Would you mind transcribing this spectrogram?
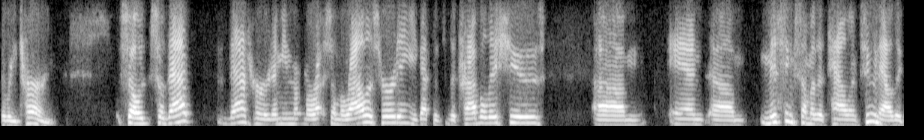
to return. So so that that hurt. I mean, so morale is hurting. You got the, the travel issues um, and um, missing some of the talent too now that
